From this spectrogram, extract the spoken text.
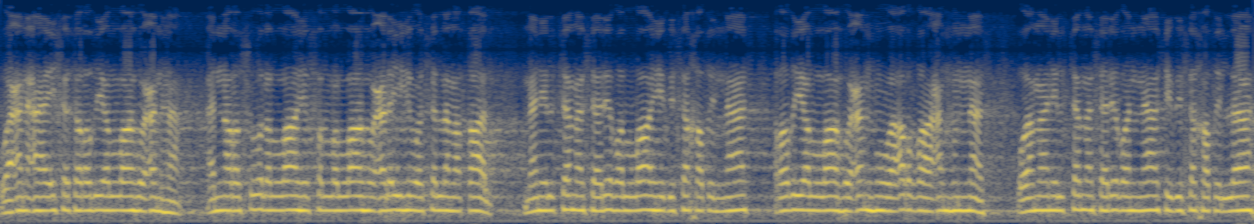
وعن عائشة رضي الله عنها أن رسول الله صلى الله عليه وسلم قال من التمس رضا الله بسخط الناس رضي الله عنه وأرضى عنه الناس ومن التمس رضا الناس بسخط الله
